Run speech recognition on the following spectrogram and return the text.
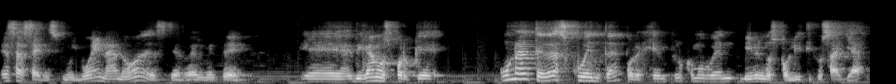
esa, serie es muy buena, ¿no? Este, realmente, eh, digamos, porque una te das cuenta, por ejemplo, cómo ven, viven los políticos allá.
